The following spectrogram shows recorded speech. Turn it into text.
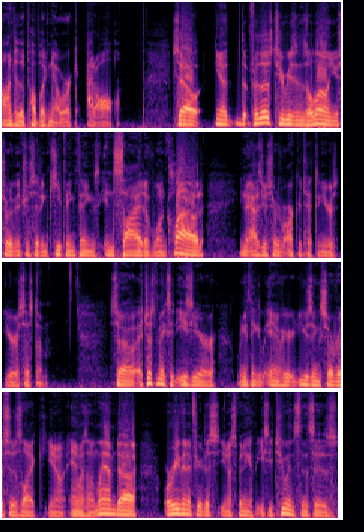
onto the public network at all. So, you know, th- for those two reasons alone, you're sort of interested in keeping things inside of one cloud, you know, as you're sort of architecting your, your system. So it just makes it easier when you think of you know, if you're using services like you know Amazon Lambda, or even if you're just you know spinning up EC2 instances,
